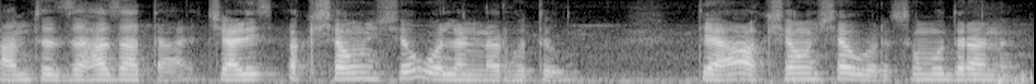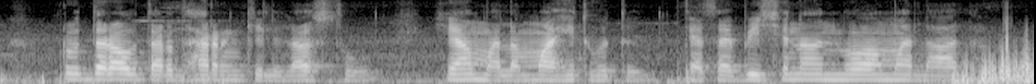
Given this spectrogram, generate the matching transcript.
आमचं जहाज आता चाळीस अक्षांश ओलांडणार होतं. त्या अक्षांशावर समुद्रानं रुद्रावतार धारण केलेला असतो हे आम्हाला माहीत होतं. त्याचा भीषण अनुभव आम्हाला आला.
